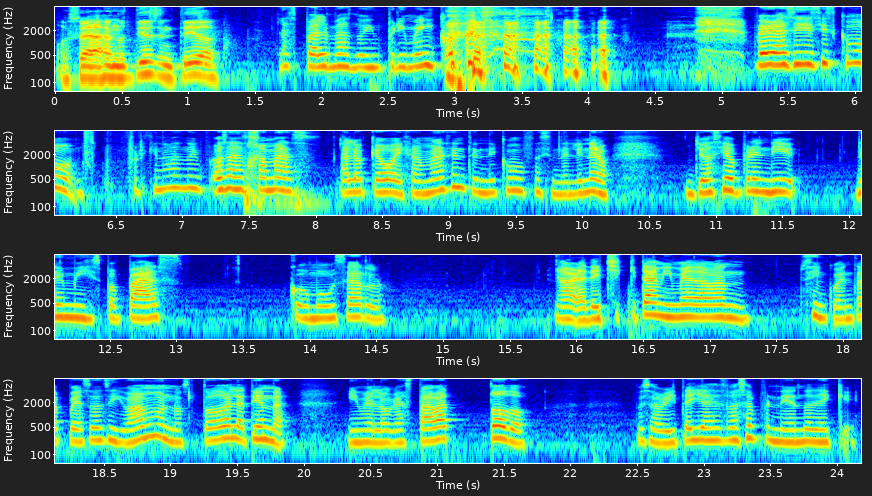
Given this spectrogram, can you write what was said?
O sea, no tiene sentido. las palmas no imprimen cocos. Pero así, sí es como, ¿por qué no, no O sea, jamás, a lo que voy, jamás entendí cómo funciona el dinero. Yo sí aprendí de mis papás cómo usarlo. Ahora, de chiquita a mí me daban 50 pesos y vámonos, todo a la tienda. Y me lo gastaba todo. Pues ahorita ya vas aprendiendo de que,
